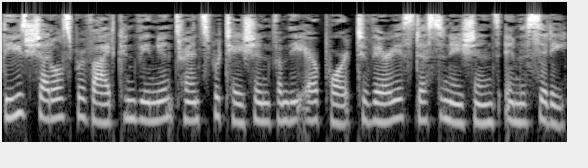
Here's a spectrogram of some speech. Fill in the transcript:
These shuttles provide convenient transportation from the airport to various destinations in the city.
